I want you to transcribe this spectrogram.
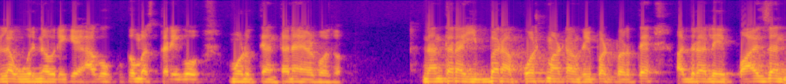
ಎಲ್ಲ ಊರಿನವರಿಗೆ ಹಾಗೂ ಕುಟುಂಬಸ್ಥರಿಗೂ ಮೂಡುತ್ತೆ ಅಂತಾನೆ ಹೇಳ್ಬೋದು. ನಂತರ ಇಬ್ಬರ ಪೋಸ್ಟ್ ಮಾರ್ಟಮ್ ರಿಪೋರ್ಟ್ ಬರುತ್ತೆ. ಅದರಲ್ಲಿ ಪಾಯ್ಸನ್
